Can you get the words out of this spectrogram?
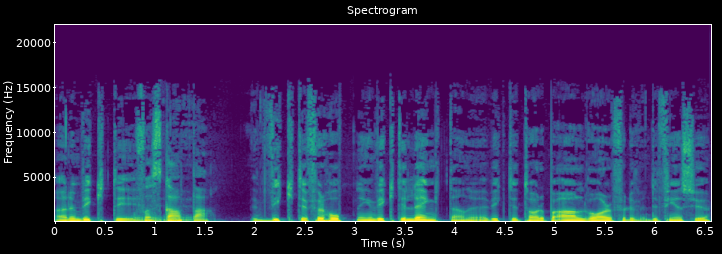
Ja, det är en viktig, Få skapa. Viktig förhoppning, viktig längtan. Det är viktigt att ta det på allvar för det, det finns ju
